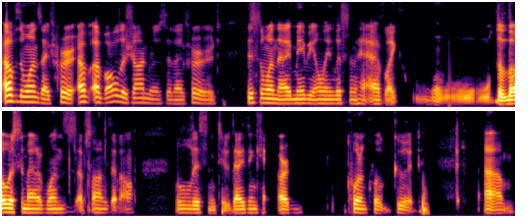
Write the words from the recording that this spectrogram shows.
Of the ones I've heard of of all the genres that I've heard, this is the one that I maybe only listen to have like the lowest amount of ones of songs that I'll listen to that I think are quote unquote good. Um,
